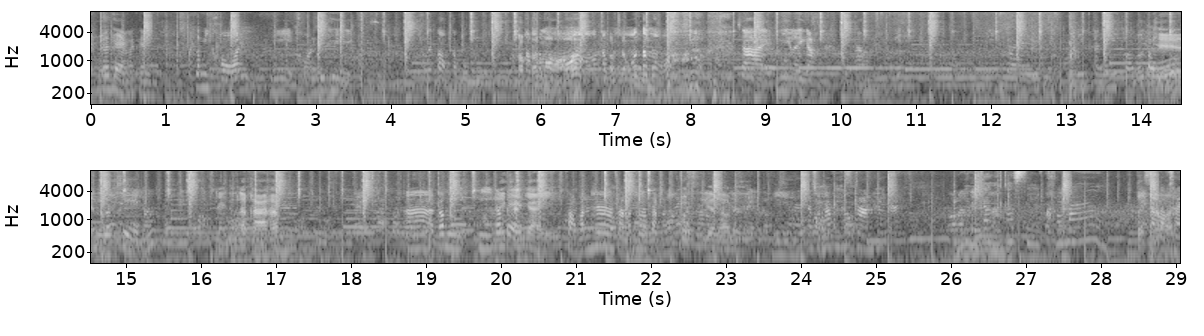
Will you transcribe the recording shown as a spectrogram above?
งไม่แพงไม่แพงแล้ว ก็มีค้อนนี่ค้อนไปเทกเอาไว้ตอกตะปูตอกตะหมอตะหมอตอกตะปูตะหมอ ใช่ มีอะไรอีกันทำนี่อันนี้มีท็อปรถเข็นรถเข็ราคาครับ อ่า ก็มี มีตั้เล็งกแต่คันใหญ่สองพันห้าสามพันห้าสามพันเจ็ดเลือกเอาเลยนี่แต่ส่วนมากพี่เขากลางให้นะมีเก้าร้อยเก้าสิบเข้ามาเปิดสำหรับเงาใคร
